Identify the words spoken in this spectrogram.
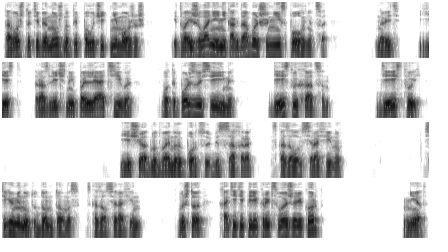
Того, что тебе нужно, ты получить не можешь, и твои желания никогда больше не исполнятся. Но ведь есть различные паллиативы, вот и пользуйся ими. Действуй, Хадсон. Действуй. «Еще одну двойную порцию без сахара, сказал он Серафину. Сию минуту, Дон Томас, сказал Серафин. Вы что, хотите перекрыть свой же рекорд? Нет.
